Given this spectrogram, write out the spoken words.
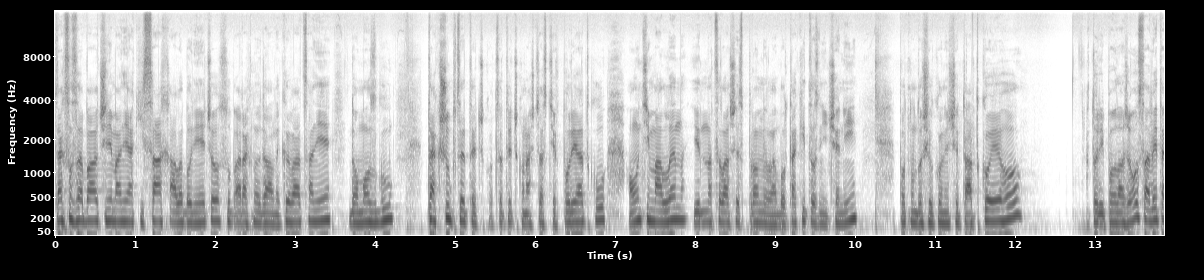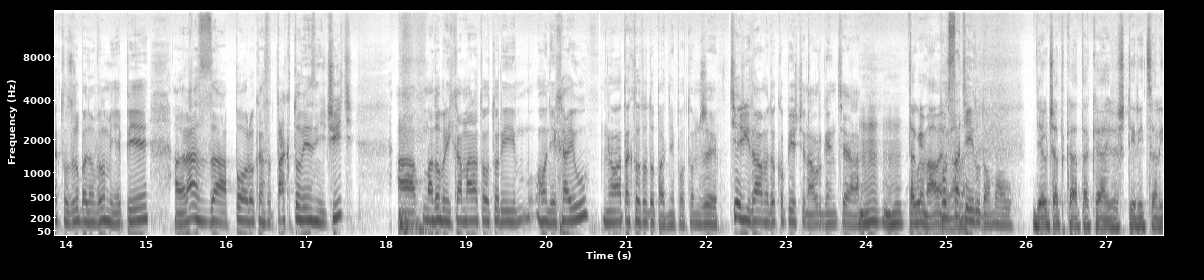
tak som sa bál, či nemá nejaký sach alebo niečo, subarachnoidálne krvácanie do mozgu. Tak šup CT. CT našťastie v poriadku a on ti má len 1,6 promile, lebo takýto zničený. Potom došiel konečne tatko jeho, ktorý povedal, že on sa vie takto zhrubať, on veľmi nepije, ale raz za pol roka sa takto vie zničiť a má dobrých kamarátov, ktorí ho nechajú. No a takto to dopadne potom, že tiež ich dávame dokopy ešte na urgente a Mhm, mhm. Tak my máme. v podstate máme. idú domov. Dievčatka také aj, že 4,7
